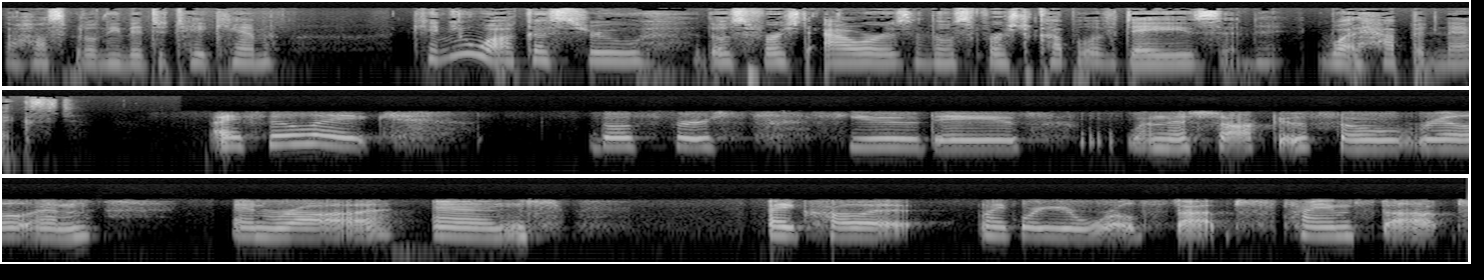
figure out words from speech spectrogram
the hospital needed to take him. Can you walk us through those first hours and those first couple of days and what happened next? I feel like those first few days when the shock is so real and and raw and I call it like where your world stops, time stops.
